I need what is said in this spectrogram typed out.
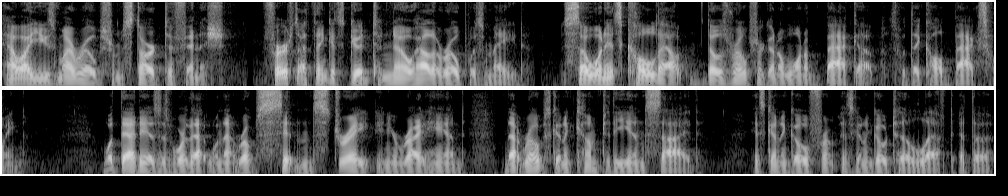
How I use my ropes from start to finish. First, I think it's good to know how the rope was made. So when it's cold out, those ropes are going to want to back up. It's what they call backswing. What that is is where that when that rope's sitting straight in your right hand, that rope's going to come to the inside. It's going to go from it's going to go to the left at the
